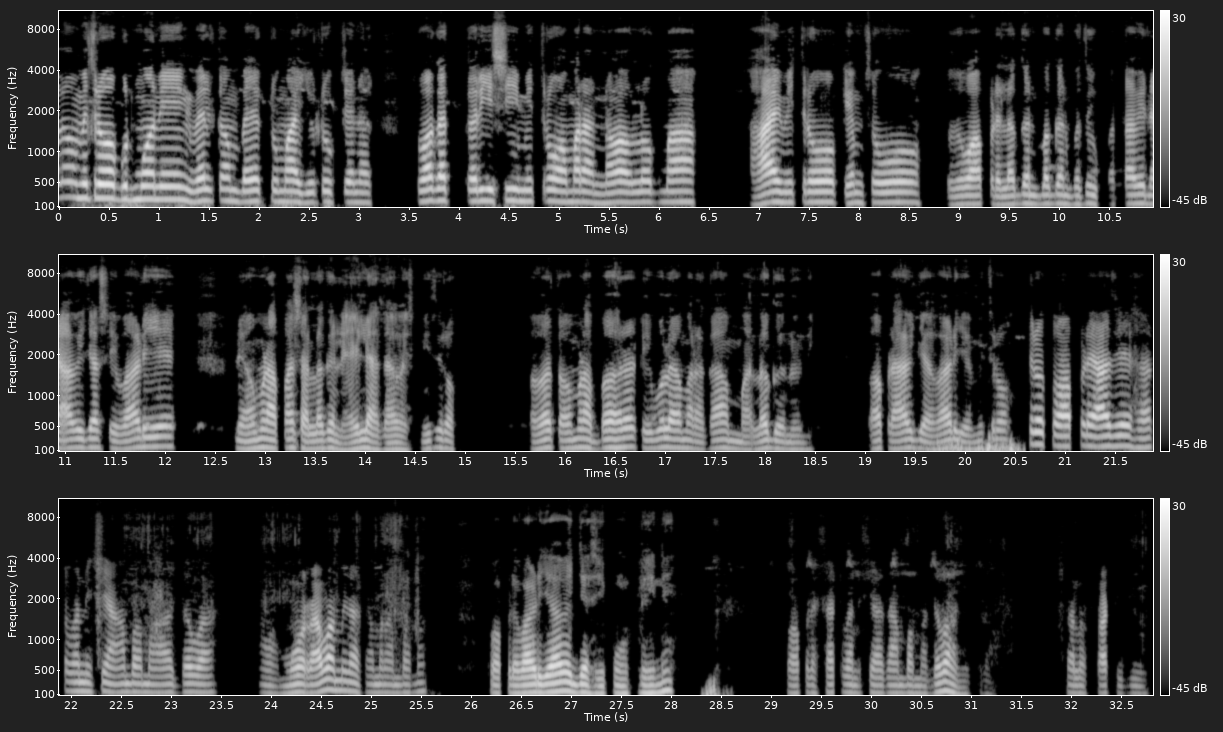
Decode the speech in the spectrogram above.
Hello મિત્રો. Good morning welcome back to my YouTube channel સ્વાગત કરીએ છીએ મિત્રો, અમારા નવા વ્લોગમાં. હાય, મિત્રો. કેમ છો? જો આપણે લગન બગન બધું પતાવીને આવી જશે વાડીએ ને હમણાં પાછા લગન હેલા જ આવે છે, મિત્રો. હવે તો હમણાં બહરટી બોલે અમારા ગામમાં લગ્નની. આપણે આવી જાય વાડીએ, મિત્રો. મિત્રો, તો આપણે આજે છાંટવાની છે આંબામાં આ દવા. મોર આવવા મીણા છે અમારા આંબામાં. તો આપણે વાડીએ આવી જશે પોંપ લઈને. તો આપણે છાંટવાની છે આ આંબામાં દવા મિત્રો. ચાલો છાંટી દઈએ.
